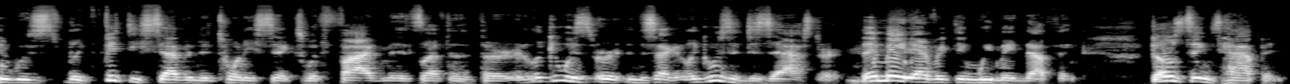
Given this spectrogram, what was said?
it was like 57 to 26 with five minutes left in the third. Like, it was, or in the second, like, it was a disaster. They made everything, we made nothing. Those things happen.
